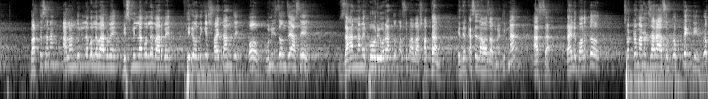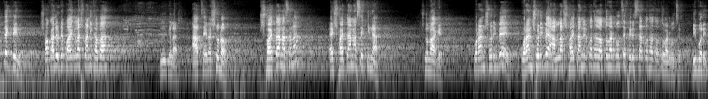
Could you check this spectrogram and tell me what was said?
বাড়তেছে না? আলহামদুলিল্লাহ বললে পারবে বিসমিল্লা বললে পারবে ফিরে ওদিকে শয়তান যে ও, উনিশ জন যে আছে জাহান নামের পৌরি ওরা তো কাছে বাবা সাবধান এদের কাছে যাওয়া যাবে না। ঠিক না? আচ্ছা তাহলে বলো তো ছোট্ট মানুষ যারা আছো প্রত্যেক দিন প্রত্যেক দিন সকালে উঠে কয় গ্লাস পানি খাবা? দুই গ্লাস। আচ্ছা এবার শোনো শয়তান আছে না? এই শয়তান আছে কিনা? শোনো আগে কোরআন শরীফে কোরআন শরীফে আল্লাহ শয়তানের কথা যতবার বলছে ফেরেস্তার কথা ততবার বলছে বিপরীত।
